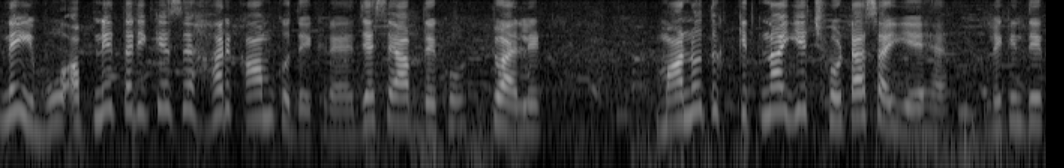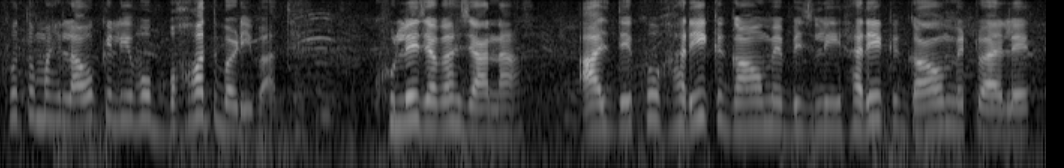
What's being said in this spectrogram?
नहीं वो अपने तरीके से हर काम को देख रहे हैं। जैसे आप देखो टॉयलेट मानो तो कितना ये छोटा सा ये है लेकिन देखो तो महिलाओं के लिए वो बहुत बड़ी बात है। खुले जगह जाना। आज देखो हर एक गाँव में बिजली हर एक गाँव में टॉयलेट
